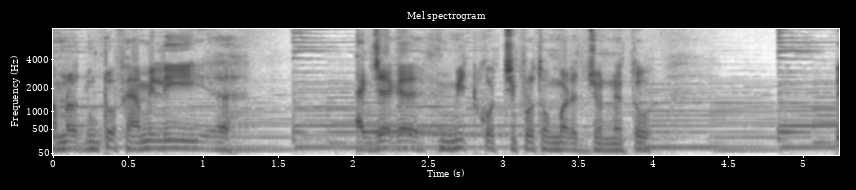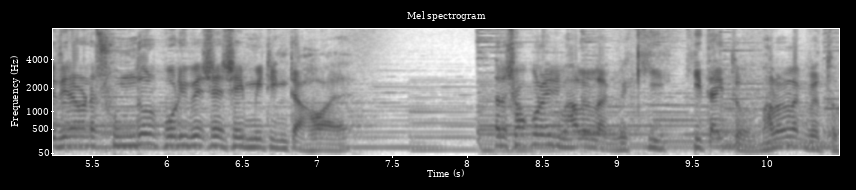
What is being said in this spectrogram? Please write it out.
আমরা দুটো ফ্যামিলি এক জায়গায় মিট করছি প্রথমবারের জন্য তো যদি একটা সুন্দর পরিবেশে সেই মিটিংটা হয় তাহলে সকলেরই ভালো লাগবে। কি কি তাই তো? ভালো লাগবে তো?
